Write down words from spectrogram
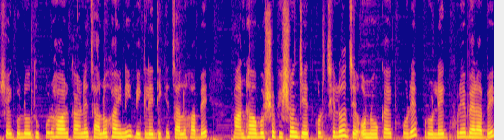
সেগুলো দুপুর হওয়ার কারণে চালু হয়নি। বিকেলের দিকে চালু হবে। মানহা অবশ্য ভীষণ জেদ করছিল যে ও নৌকায় করে পুরো লেক ঘুরে বেড়াবে।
